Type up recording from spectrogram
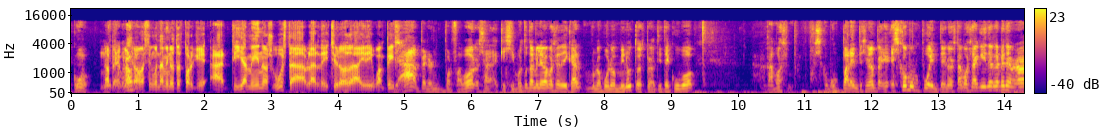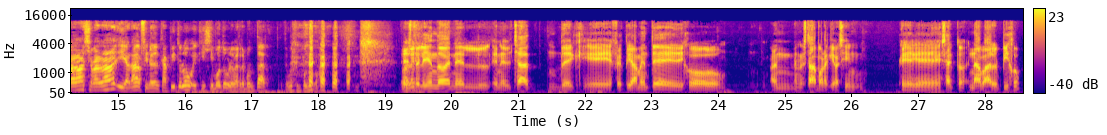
Cubo. No, pero llevamos 50 minutos porque a ti y a mí nos gusta hablar de Ichiro Oda y de One Piece. Ya, pero por favor, o sea, a Kishimoto también le vamos a dedicar unos buenos minutos, pero a Tite Cubo hagamos pues, como un paréntesis, ¿no? es como un puente, ¿no? Estamos aquí de repente ¡ah! y ahora al final del capítulo Kishimoto vuelve a remontar. Hacemos un poco... ¿Vale? Estoy leyendo en el, en el chat de que efectivamente dijo. Estaba por aquí, a ver si. eh, exacto, Naval Pijo,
